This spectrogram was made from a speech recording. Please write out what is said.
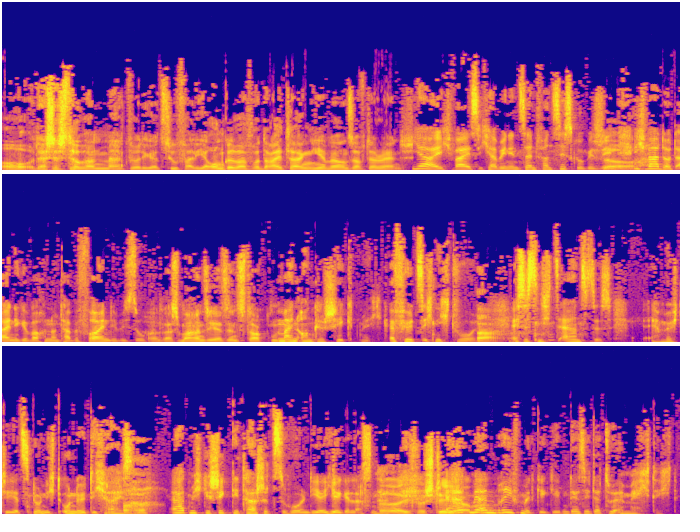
Oh, das ist doch ein merkwürdiger Zufall. Ihr Onkel war vor drei Tagen hier bei uns auf der Ranch. Ja, ich weiß. Ich habe ihn in San Francisco gesehen. So. Ich war dort einige Wochen und habe Freunde besucht. Und was machen Sie jetzt in Stockton? Mein Onkel schickt mich. Er fühlt sich nicht wohl. Ah. Es ist nichts Ernstes. Er möchte jetzt nur nicht unnötig reisen. Er hat mich geschickt, die Tasche zu holen, die er hier gelassen hat. Ah, ich verstehe, Er hat mir aber- einen Brief mitgegeben, der Sie dazu ermächtigt.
